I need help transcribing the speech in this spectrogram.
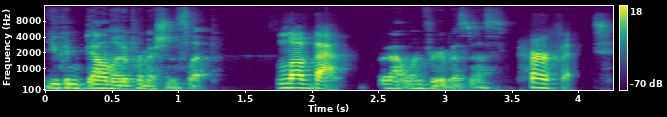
You can download a permission slip. Love that. For that one for your business. Perfect.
